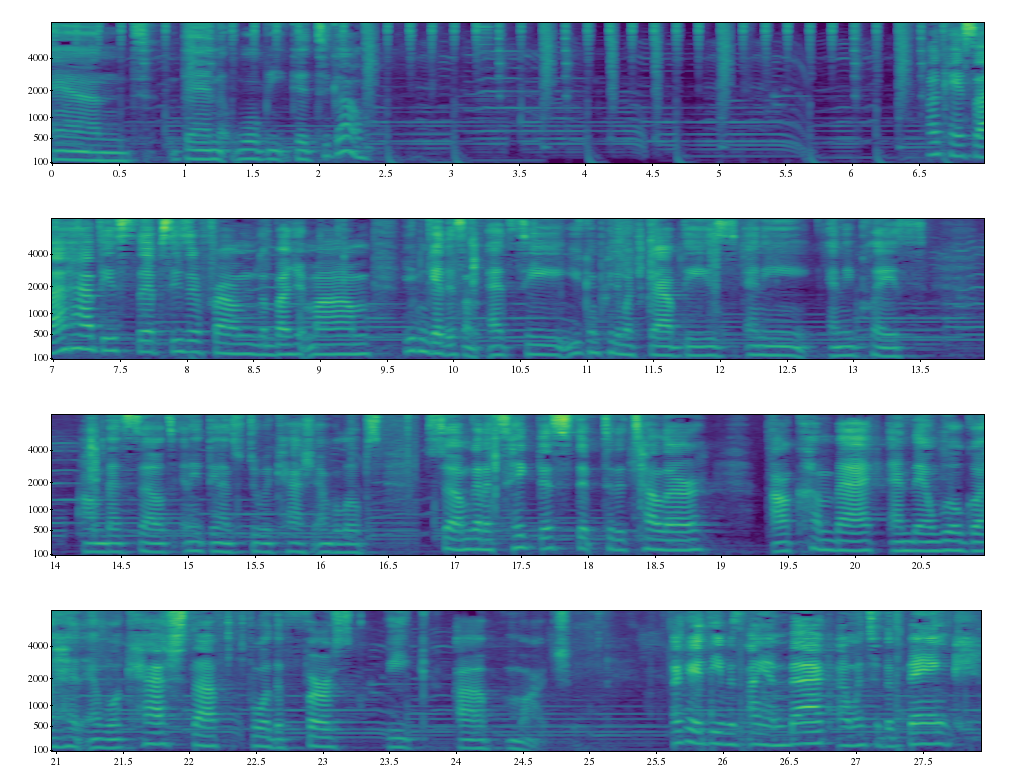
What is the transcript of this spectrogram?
and then we'll be good to go. Okay, so I have these slips. These are from the Budget Mom. You can get this on Etsy. You can pretty much grab these any any place um, that sells anything that's to do with cash envelopes. So I'm gonna take this slip to the teller. I'll come back and then we'll go ahead and we'll cash stuff for the first week of March. Okay, Divas, I am back. I went to the bank.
